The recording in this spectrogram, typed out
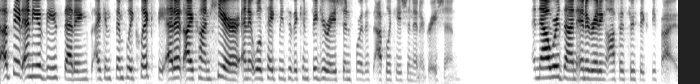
To update any of these settings, I can simply click the edit icon here, and it will take me to the configuration for this application integration. And now we're done integrating Office 365.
